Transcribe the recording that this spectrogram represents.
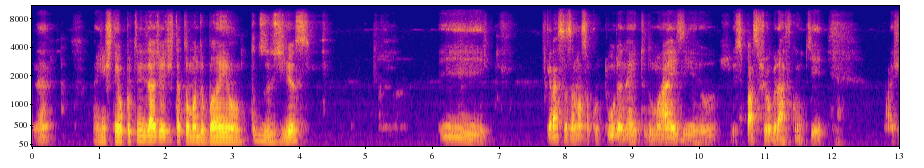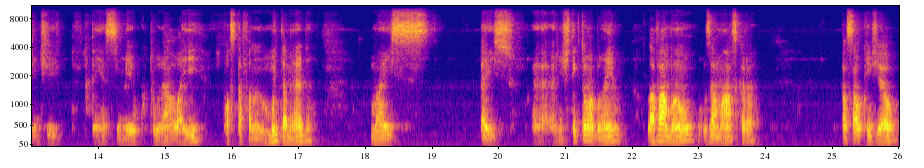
né? A gente tem a oportunidade de estar tomando banho todos os dias. E graças à nossa cultura, né, e tudo mais, e o espaço geográfico em que a gente tem esse meio cultural aí, posso estar falando muita merda, mas é isso. É, a gente tem que tomar banho, lavar a mão, usar máscara, passar álcool em gel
